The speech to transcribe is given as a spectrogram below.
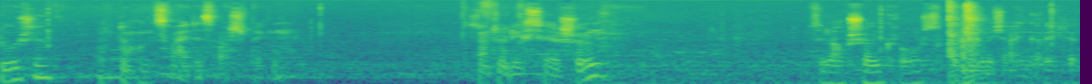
Dusche und noch ein zweites Waschbecken. Ist natürlich sehr schön. Sind auch schön groß und nämlich eingerichtet.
